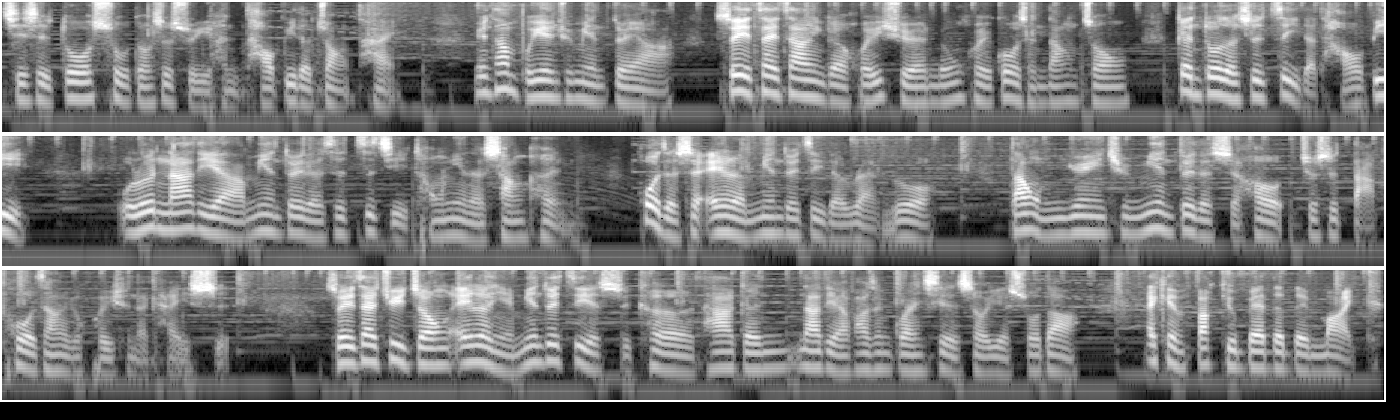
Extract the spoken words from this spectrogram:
其实多数都是属于很逃避的状态，因为他们不愿意去面对啊。所以在这样一个回旋轮回过程当中，更多的是自己的逃避。无论 Nadia 面对的是自己童年的伤痕，或者是 Alan 面对自己的软弱，当我们愿意去面对的时候，就是打破这样一个回旋的开始。所以在剧中，Alan 也面对自己的时刻，他跟 Nadia 发生关系的时候，也说到 "I can fuck you better than Mike"。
